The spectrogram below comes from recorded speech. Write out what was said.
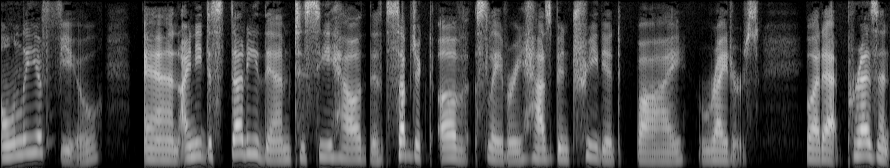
only a few, and I need to study them to see how the subject of slavery has been treated by writers. But at present,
